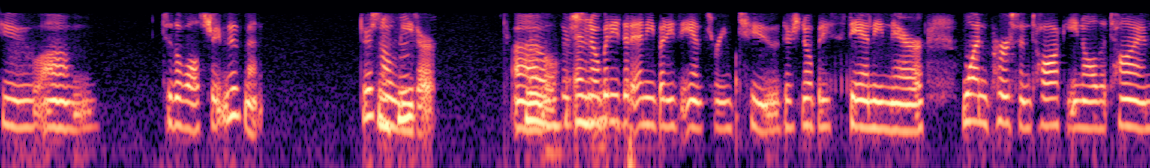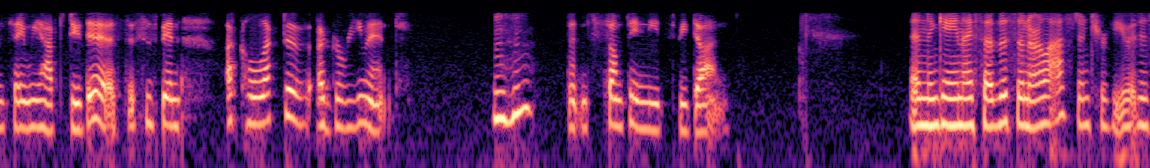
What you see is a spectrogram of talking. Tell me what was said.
to um to the Wall Street movement. There's no mm-hmm. leader. Um, no, there's and nobody that anybody's answering to. There's nobody standing there, one person talking all the time saying we have to do this. This has been a collective agreement mm-hmm. that something needs to be done. And again, I said this in our last interview it is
